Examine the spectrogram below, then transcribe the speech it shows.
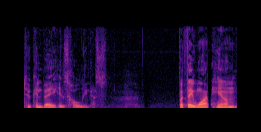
to convey his holiness. But they want him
